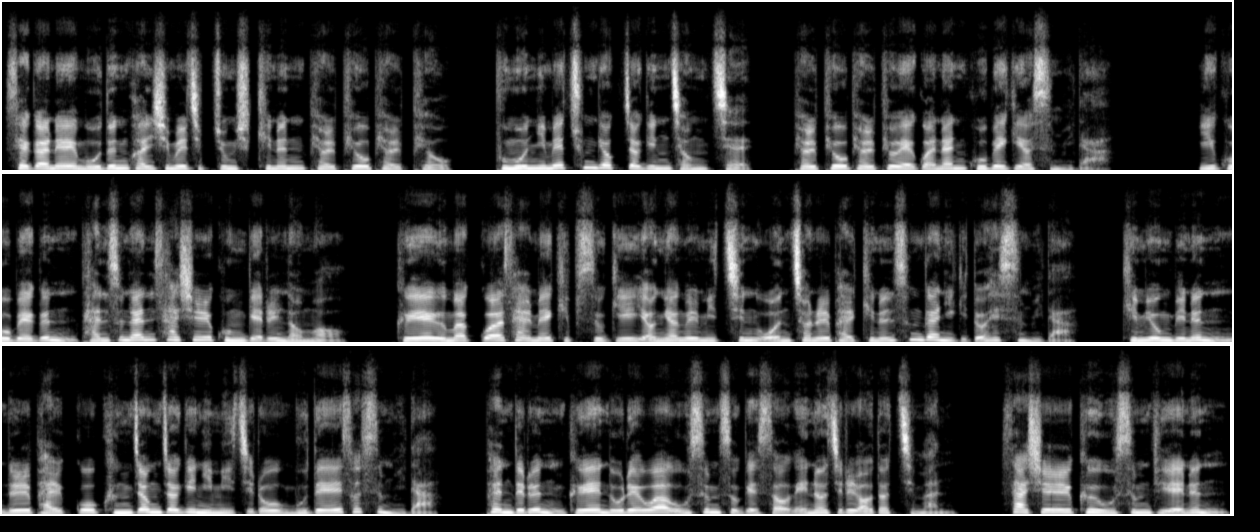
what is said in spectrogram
세간의 모든 관심을 집중시키는 별표 별표 부모님의 충격적인 정체 별표 별표에 관한 고백이었습니다. 이 고백은 단순한 사실 공개를 넘어 그의 음악과 삶의 깊숙이 영향을 미친 원천을 밝히는 순간이기도 했습니다. 김용빈은 늘 밝고 긍정적인 이미지로 무대에 섰습니다. 팬들은 그의 노래와 웃음 속에서 에너지를 얻었지만 사실 그 웃음 뒤에는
